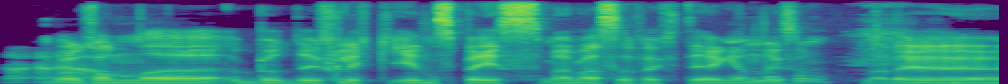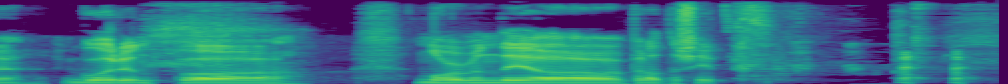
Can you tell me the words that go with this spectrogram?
ja, ja, ja. Det er en sånn uh, buddy flick in space med Mass Effect-gjengen, liksom? Der de går rundt på Normandy og prater skitt?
